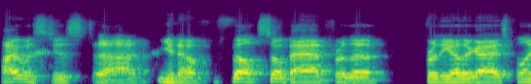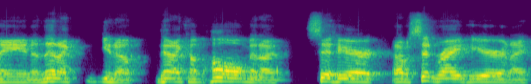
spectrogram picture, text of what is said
I was just, uh, you know, felt so bad for the for the other guys playing, and then I, you know, then I come home and I sit here. I was sitting right here, and I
